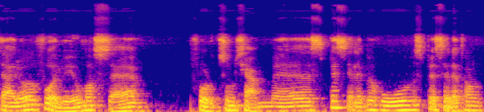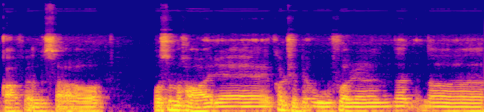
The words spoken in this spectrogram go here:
der òg får vi jo masse folk som kommer med spesielle behov, spesielle tanker og følelser, og, og som har kanskje behov for noe,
